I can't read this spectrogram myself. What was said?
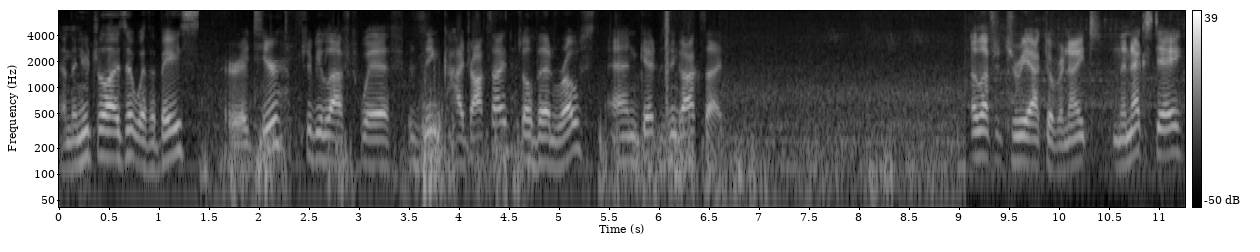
and then neutralize it with a base right here. Should be left with zinc hydroxide. So then roast and get zinc oxide. I left it to react overnight, and the next day,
